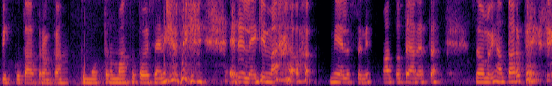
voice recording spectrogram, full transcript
pikkutaaperon kanssa muuttanut maasta toiseen, niin jotenkin edelleenkin mä mielessäni vaan totean, että se on ollut ihan tarpeeksi.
